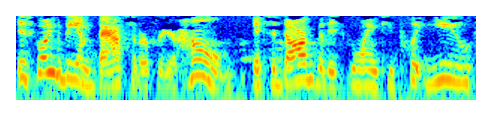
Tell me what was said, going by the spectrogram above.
is going to be ambassador for your home. It's a dog that is going to put you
